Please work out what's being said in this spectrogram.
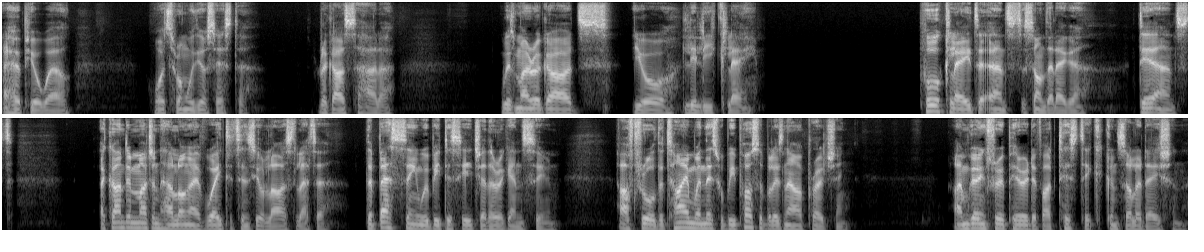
I hope you're well. What's wrong with your sister? Regards to Haller. With my regards, your Lily Klee. Paul Klee to Ernst Sonderegger. Dear Ernst, I can't imagine how long I've waited since your last letter. The best thing would be to see each other again soon. After all, the time when this will be possible is now approaching. I'm going through a period of artistic consolidation.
